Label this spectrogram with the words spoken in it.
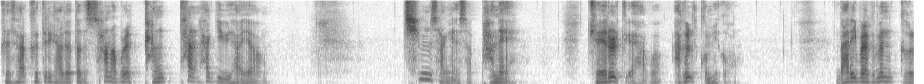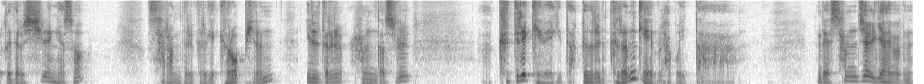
그 사, 그들이 가졌던 산업을 강탈하기 위하여 침상에서 밤에 죄를 꾀하고 악을 꾸미고 날이 밝으면 그걸 그대로 실행해서 사람들을 그렇게 괴롭히는 일들을 하는 것을 아, 그들의 계획이다. 그들은 그런 계획을 하고 있다. 근데 3절 이하에 보면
